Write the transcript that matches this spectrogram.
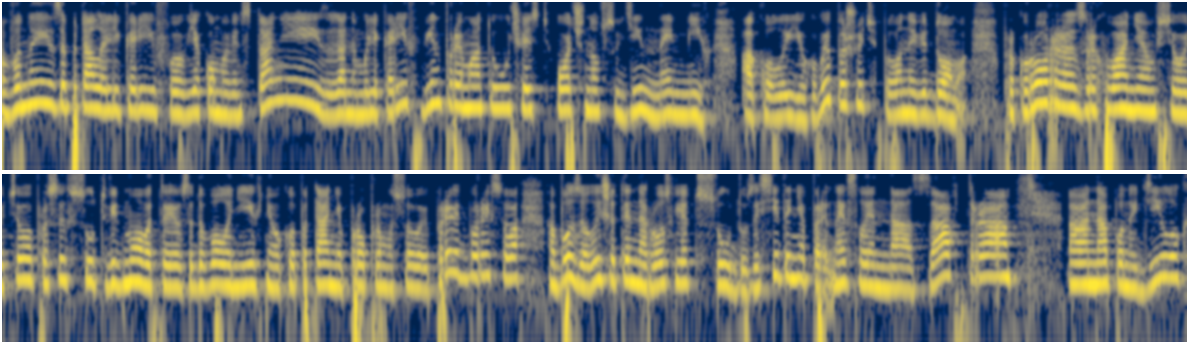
Вони запитали лікарів, в якому він стані, і за даними лікарів, він приймати участь очно в суді не міг. А коли його випишуть, було невідомо. Прокурор з врахуванням всього цього просив суд відмовити в задоволенні їхнього клопотання про примусовий привід Борисова або залишити на розгляд суду. Засідання перенесли на завтра. А, На понеділок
